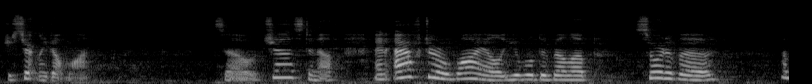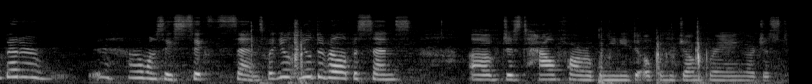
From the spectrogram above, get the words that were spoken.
Which you certainly don't want. So just enough. And after a while, you will develop sort of a, a better, eh, I don't want to say sixth sense, but you'll, you'll develop a sense of just how far open you need to open the jump ring or just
